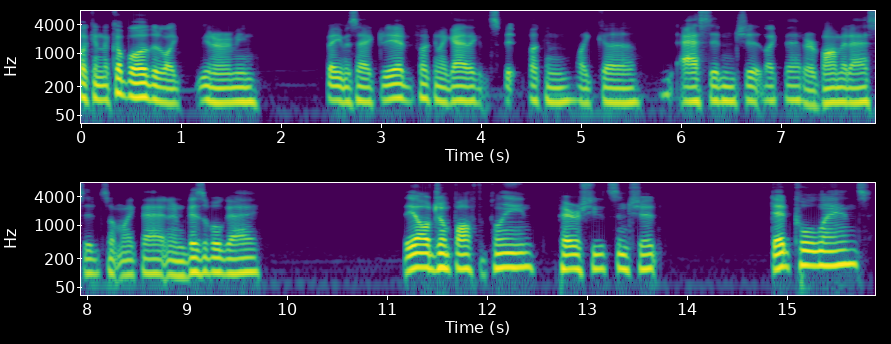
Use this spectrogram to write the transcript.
fucking a couple other like you know what I mean, famous actor. He had fucking a guy that could spit fucking like uh acid and shit like that, or vomit acid, something like that. An invisible guy. They all jump off the plane, parachutes and shit. Deadpool lands,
